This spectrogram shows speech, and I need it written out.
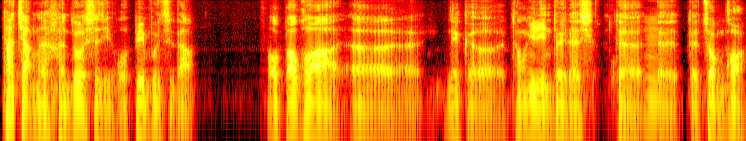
他讲了很多事情我并不知道。哦，包括呃那个统一领队的的的的状况，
